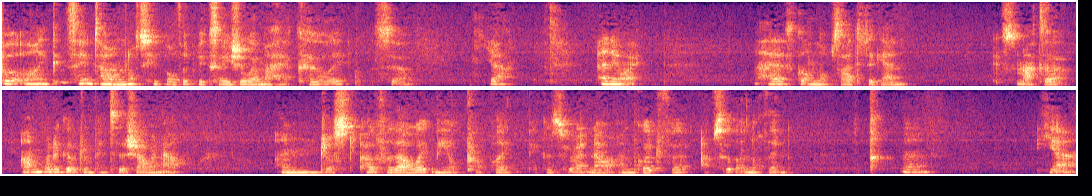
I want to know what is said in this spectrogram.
But like at the same time, I'm not too bothered because I usually wear my hair curly. So yeah. Anyway, my hair's gone lopsided again. It doesn't matter. I'm gonna go jump into the shower now and just hopefully that'll wake me up properly because right now I'm good for absolutely nothing. Um, yeah.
